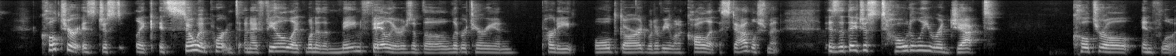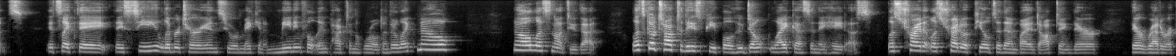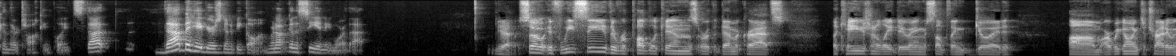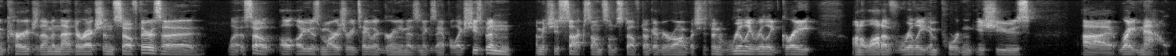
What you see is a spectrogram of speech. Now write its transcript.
Culture is just like it's so important. And I feel like one of the main failures of the Libertarian Party, old guard, whatever you want to call it, establishment, is that they just totally reject cultural influence. It's like they they see libertarians who are making a meaningful impact in the world and they're like, no, no, let's not do that let's go talk to these people who don't like us and they hate us let's try to let's try to appeal to them by adopting their their rhetoric and their talking points that that behavior is going to be gone we're not going to see any more of that Yeah. So if we see the Republicans or the Democrats occasionally doing something good, um, are we going to try to encourage them in that direction? So if there's a, so I'll, I'll use Marjorie Taylor Greene as an example. Like she's been, I mean, she sucks on some stuff. Don't get me wrong, but she's been really, really great on a lot of really important issues uh, right now.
